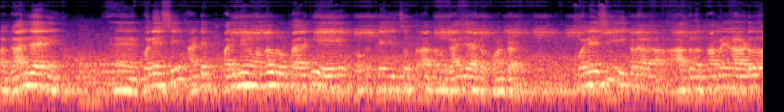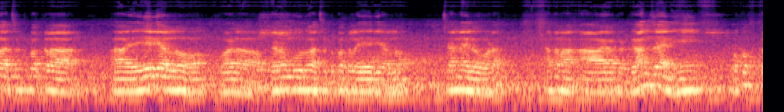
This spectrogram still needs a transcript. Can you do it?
ఆ గాంజాయిని కొనేసి అంటే పదిహేను వందల రూపాయలకి ఒక కేజీ చొప్పున అతను గాంజా అక్కడ కొంటాడు. కొనేసి ఇక్కడ అతను తమిళనాడు ఆ చుట్టుపక్కల ఆ ఏరియాల్లో వాళ్ళ పెరంబూరు ఆ చుట్టుపక్కల ఏరియాల్లో చెన్నైలో కూడా అతను ఆ యొక్క గాంజాని ఒక్కొక్క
